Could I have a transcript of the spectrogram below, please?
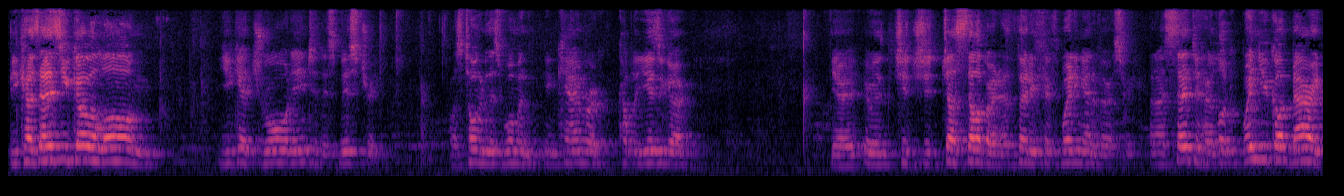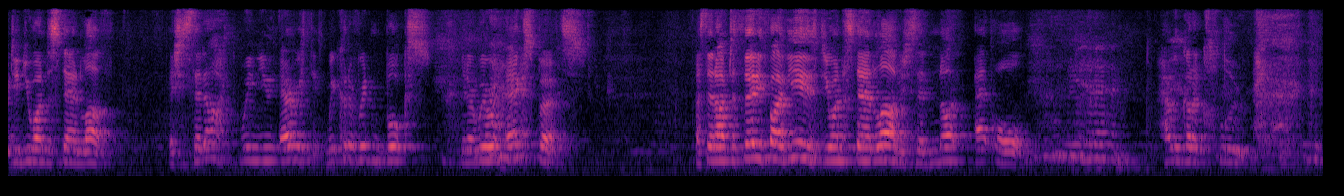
Because as you go along, you get drawn into this mystery. I was talking to this woman in Canberra a couple of years ago. You know, it was, she, she just celebrated her 35th wedding anniversary. And I said to her, Look, when you got married, did you understand love? And she said, Oh, we knew everything. We could have written books. You know, we were experts. I said, After 35 years, do you understand love? And she said, Not at all. Haven't got a clue.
